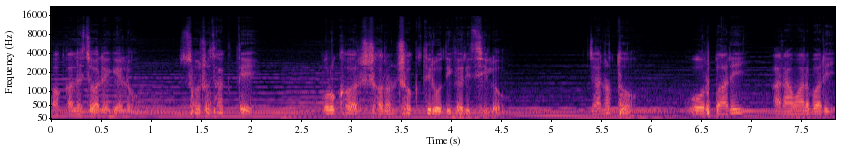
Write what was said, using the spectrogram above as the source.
অকালে চলে গেল। ছোট থাকতে প্রখর স্মরণশক্তির অধিকারী ছিল। জানো তো ওর বাড়ি আর আমার বাড়ি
